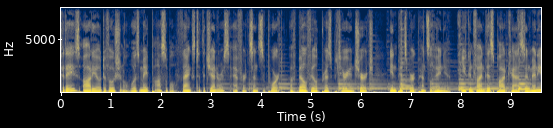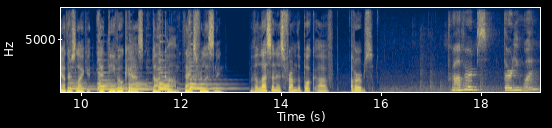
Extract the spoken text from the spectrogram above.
Today's audio devotional was made possible thanks to the generous efforts and support of Bellefield Presbyterian Church in Pittsburgh, Pennsylvania. You can find this podcast and many others like it at devocast.com. Thanks for listening. The lesson is from the book of Proverbs. Proverbs 31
